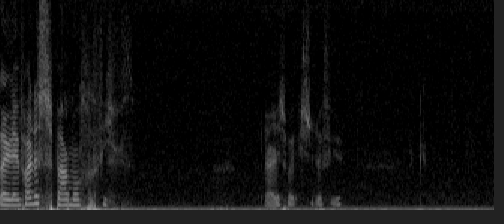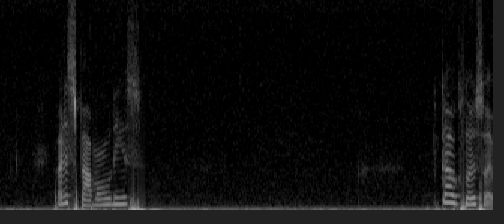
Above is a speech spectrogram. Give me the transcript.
Literally, if I just spam all these. I just wasted a few. If I just spam all these. Look how close I.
